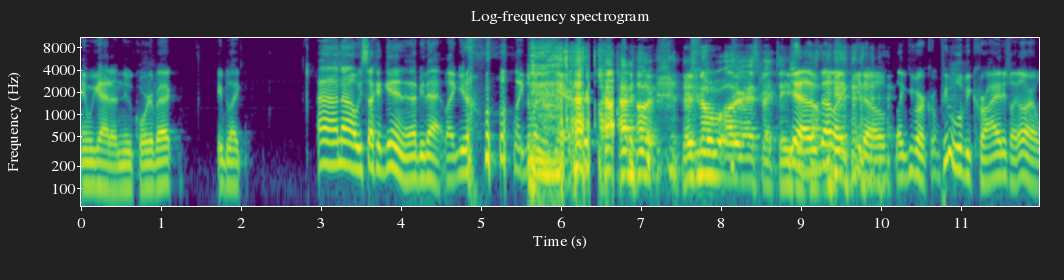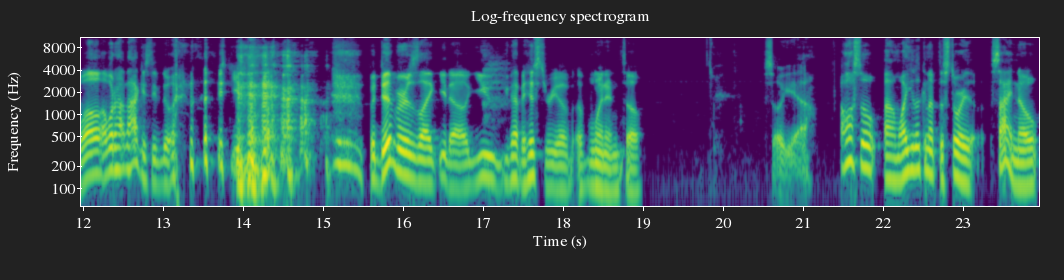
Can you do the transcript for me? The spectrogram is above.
and we had a new quarterback, it'd be like, ah, no, we suck again, and that'd be that. Like you know, like nobody would care. I know there's no other expectation. Yeah, it's not like you know, like people are people will be crying. It's like, all right, well, I wonder how the hockey team doing. you know? but Denver is like, you know, you you have a history of, of winning, so so yeah. Also, um, while you're looking up the story, side note,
